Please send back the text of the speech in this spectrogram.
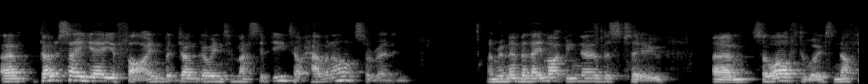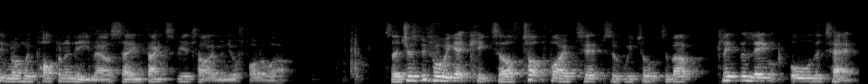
um, don't say, yeah, you're fine, but don't go into massive detail. Have an answer ready. And remember, they might be nervous too. Um, so afterwards, nothing wrong with popping an email saying thanks for your time and your follow up. So just before we get kicked off, top five tips that we talked about, click the link, all the tech,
